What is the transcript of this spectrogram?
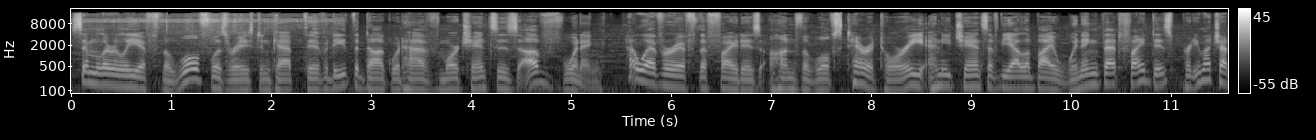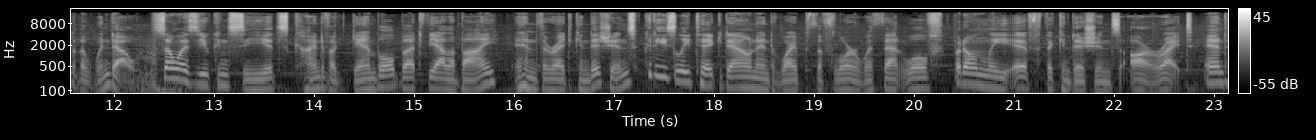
Similarly, if the wolf was raised in captivity, the dog would have more chances of winning. However, if the fight is on the wolf's territory, any chance of the alabai winning that fight is pretty much out of the window. So as you can see, it's kind of a gamble, but the alabai, in the right conditions, could easily take down and wipe the floor with that wolf, but only if the conditions are right. And,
